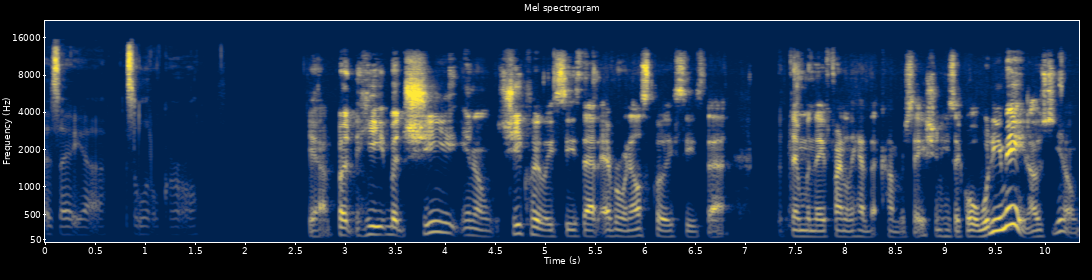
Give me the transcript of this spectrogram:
as a uh, as a little girl. Yeah, but he, but she, you know, she clearly sees that. Everyone else clearly sees that. But then when they finally have that conversation, he's like, "Well, what do you mean? I was, you know,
